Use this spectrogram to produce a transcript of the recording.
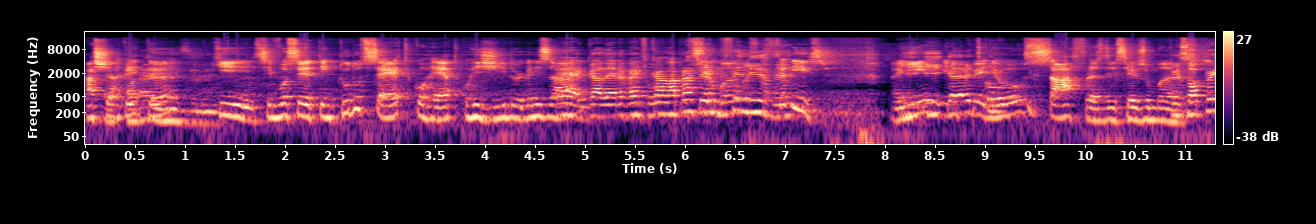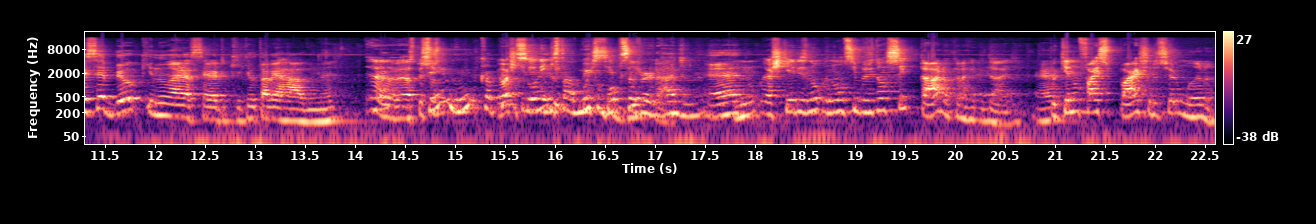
Achar, É o acreditando paraíso ali. que se você tem tudo certo, correto, corrigido, organizado, É, a galera vai ficar lá pra o ser humano feliz, né? feliz. Aí E- e ele perdeu safras de seres O humanos. pessoal percebeu que não era certo, que aquilo tava errado, né? É, as pessoas Quem nunca Eu acho que nem nisso? que muito bom pra ser perceber, verdade, né? É, não- eu acho que eles não, não simplesmente não aceitaram aquela realidade. É. Porque não faz parte do ser humano.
